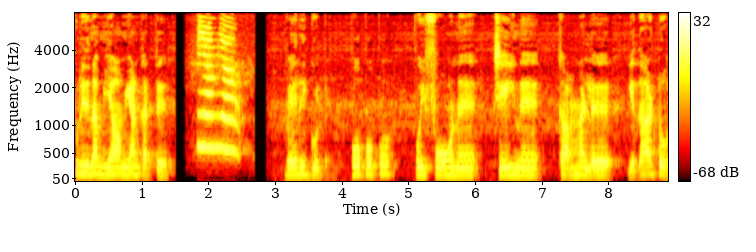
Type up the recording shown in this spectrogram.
புரியுதுன்னா மியா மியான்னு கத்து. வெரி குட் போ போ போ. போய் ஃபோனு செயின் கம்மல் எதாட்டும்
